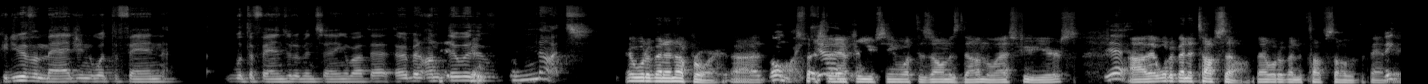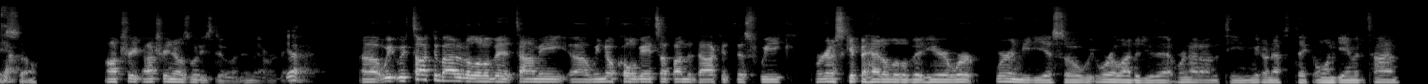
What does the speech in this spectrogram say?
Could you have imagined what the fan, what the fans would have been saying about that? That would have been un- they would have been nuts. it would have been an uproar uh, Oh my especially god! after you've seen what the zone has done the last few years yeah, Uh, that would have been a tough sell. That would have been a tough sell with the fan Big base. time. So Autry, Autry knows what he's doing in that regard. yeah. Uh, we, we've talked about it a little bit, Tommy. Uh, we know Colgate's up on the docket this week. We're going to skip ahead a little bit here. We're we're in media, so we, we're allowed to do that. We're not on the team. We don't have to take one game at a time.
